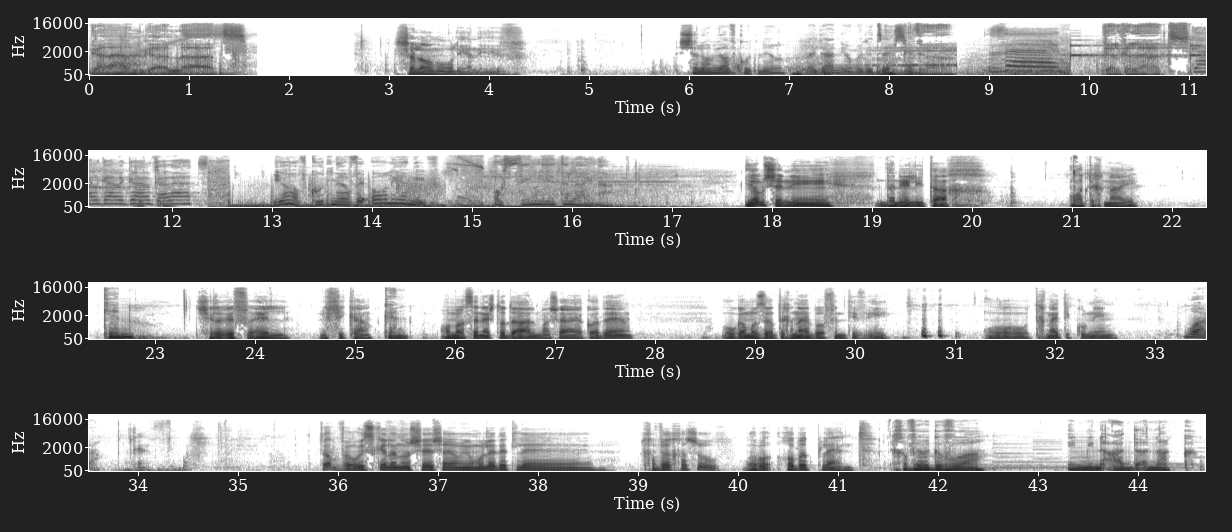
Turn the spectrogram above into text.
גלגלצ. שלום אורלי יניב. שלום יואב קוטנר. רגע, אני אוריד את זה. זה גלגלצ. גלגלגלגלצ. יואב קוטנר ואורלי יניב עושים לי את הלילה. יום שני, דניאל איתך, הוא הטכנאי כן, של רפאל, מפיקה. כן. עומר סנש, תודה על מה שהיה קודם. הוא גם עוזר טכנאי באופן טבעי. הוא טכנאי תיקונים. וואלה. כן. טוב, והוא הזכיר לנו שיש היום יום הולדת לחבר חשוב, רובר, רוברט פלנט. חבר גבוה עם מנעד ענק.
